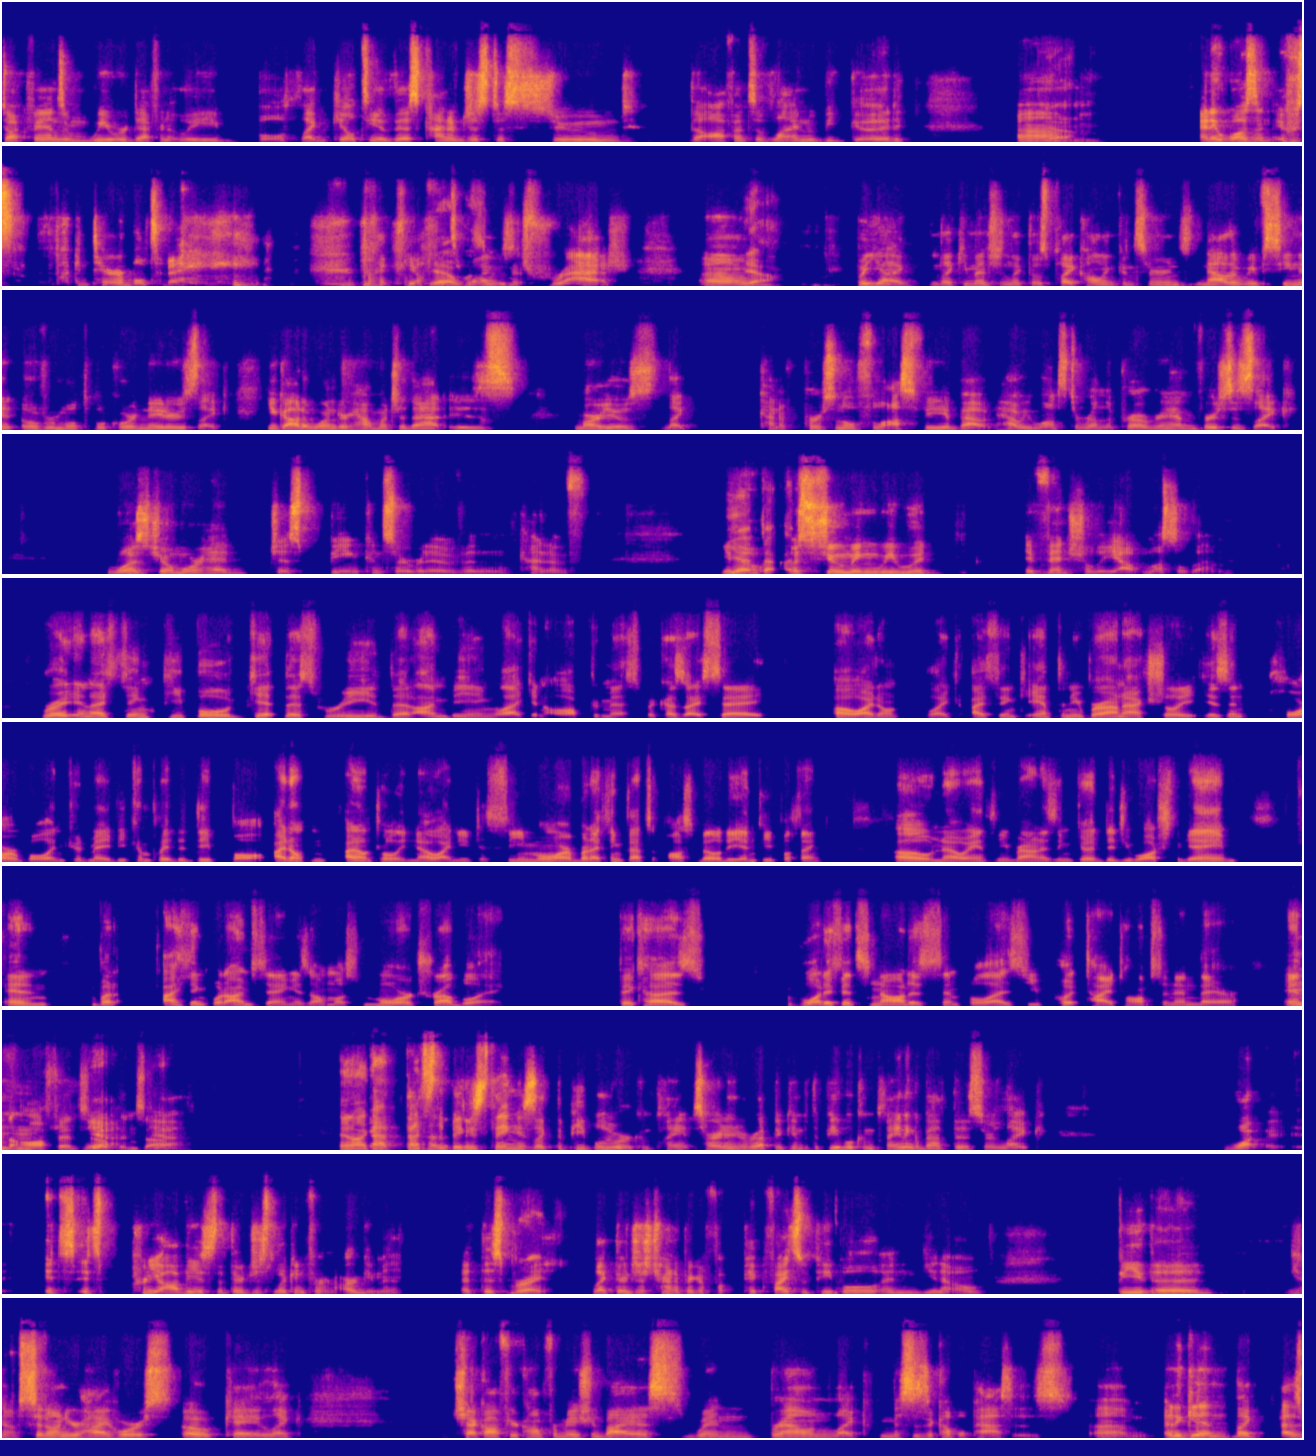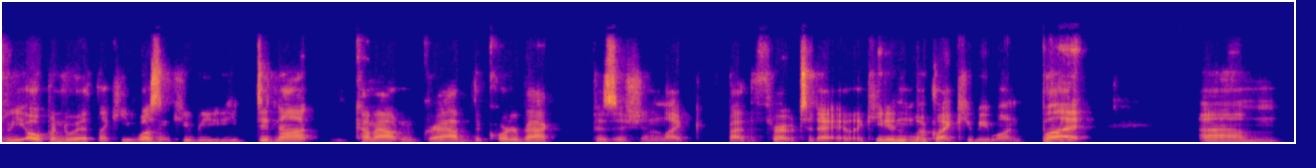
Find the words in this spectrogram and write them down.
Duck fans and we were definitely both like guilty of this, kind of just assumed the offensive line would be good. Um yeah. and it wasn't. It was fucking terrible today. like the offensive yeah, line was trash. Um yeah. But yeah, like you mentioned, like those play calling concerns, now that we've seen it over multiple coordinators, like you got to wonder how much of that is Mario's like kind of personal philosophy about how he wants to run the program versus like was Joe Moorhead just being conservative and kind of you yeah, know that, assuming we would eventually outmuscle them. Right. And I think people get this read that I'm being like an optimist because I say, oh, I don't like, I think Anthony Brown actually isn't horrible and could maybe complete a deep ball. I don't, I don't totally know. I need to see more, but I think that's a possibility. And people think, oh no, Anthony Brown isn't good. Did you watch the game? And but I think what I'm saying is almost more troubling because what if it's not as simple as you put Ty Thompson in there and mm-hmm. the offense yeah, opens up? Yeah. And I yeah, that's I the biggest think, thing is like the people who are complaining. Sorry to interrupt again, but the people complaining about this are like, what it's it's pretty obvious that they're just looking for an argument at this point. Right. Like they're just trying to pick a pick fights with people and you know be the you know sit on your high horse. Okay, like check off your confirmation bias when Brown like misses a couple passes. Um, and again, like as we opened with, like he wasn't QB. He did not come out and grab the quarterback position like by the throat today. Like he didn't look like QB one. But um,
